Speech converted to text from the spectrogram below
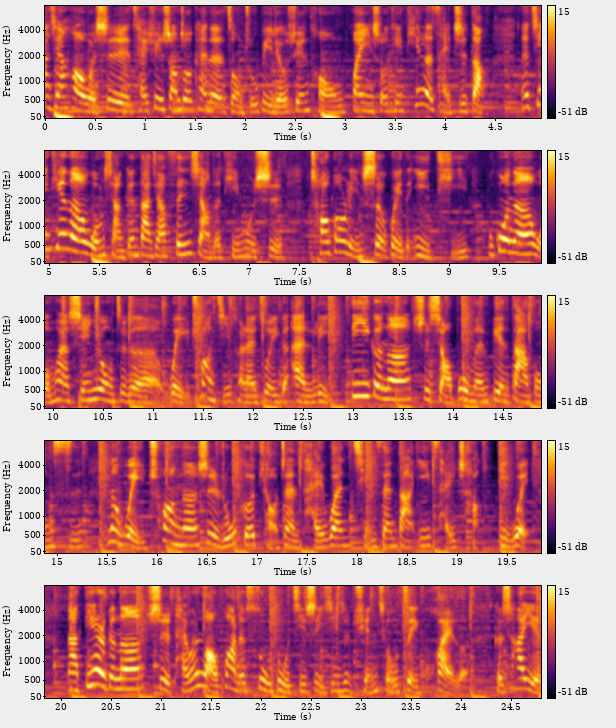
大家好，我是财讯双周刊的总主笔刘轩彤，欢迎收听听了才知道。那今天呢，我们想跟大家分享的题目是超高龄社会的议题。不过呢，我们要先用这个伟创集团来做一个案例。第一个呢是小部门变大公司，那伟创呢是如何挑战台湾前三大一财厂地位？那第二个呢是台湾老化的速度其实已经是全球最快了，可是它也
